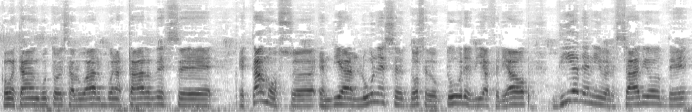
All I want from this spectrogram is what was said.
¿Cómo están? Gusto de saludar. Buenas tardes. Eh, estamos eh, en día lunes 12 eh, de octubre, día feriado, día de aniversario de,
